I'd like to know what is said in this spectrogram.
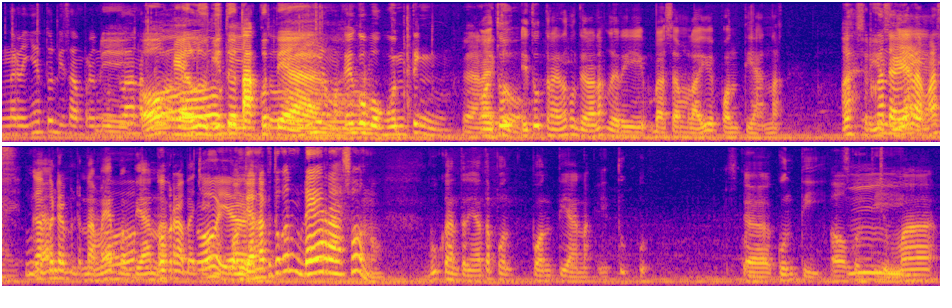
ngerinya tuh disamperin Di- kuntilanak. Oh, kayak lu Oh, gitu, gitu. takut ya. Iya, makanya gue bawa gunting. Nah, Oh itu itu ternyata kuntilanak dari bahasa Melayu ya, Pontianak. ah, Itu serius. kan ya? daerah, Iya, Mas. iya. Enggak bener-bener. Namanya Oh, Pontianak. Gue pernah baca. Oh iya. Pontianak itu kan daerah sono. Bukan ternyata Pon- Pontianak itu eh, kunti. Oh, Kunti. Cuma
